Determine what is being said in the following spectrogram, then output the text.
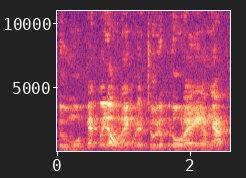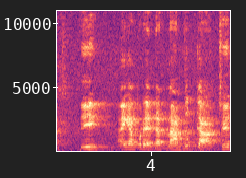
từ một mét quay đầu này anh em có thể chơi được cái đồ này anh em nhé thì anh em có thể đặt làm tất cả trên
